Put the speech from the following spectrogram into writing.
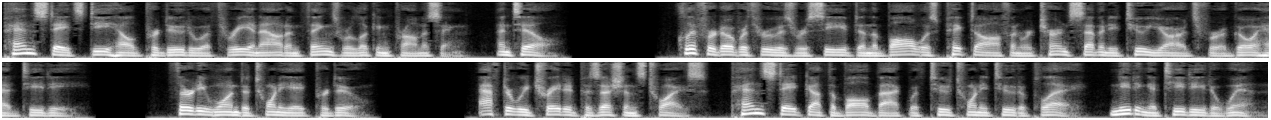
Penn State's D held Purdue to a three and out and things were looking promising, until Clifford overthrew his received and the ball was picked off and returned 72 yards for a go ahead TD. 31 to 28 Purdue. After we traded possessions twice, Penn State got the ball back with 2.22 to play, needing a TD to win.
